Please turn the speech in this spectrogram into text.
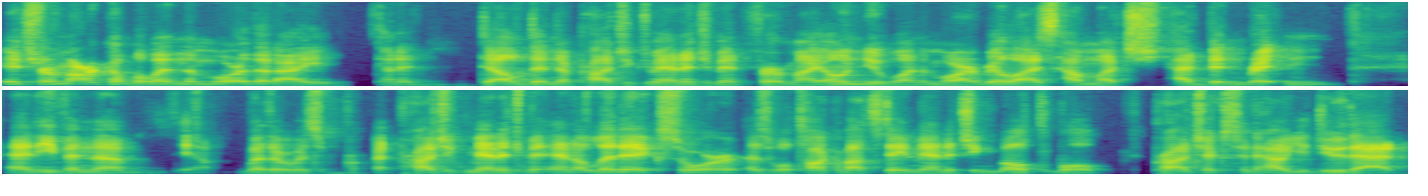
it's remarkable. And the more that I kind of delved into project management for my own new one, the more I realized how much had been written. And even um, you know, whether it was project management analytics or, as we'll talk about today, managing multiple projects and how you do that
